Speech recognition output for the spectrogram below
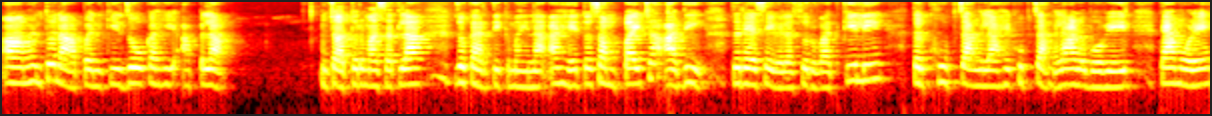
म्हणतो ना आपण की जो काही आपला चातुर्मासातला जो कार्तिक महिना आहे तो संपायच्या आधी जर या सेवेला सुरुवात केली तर खूप चांगला आहे खूप चांगला अनुभव येईल. त्यामुळे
